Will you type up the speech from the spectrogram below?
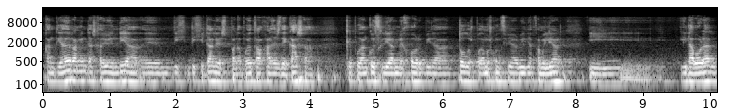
cantidad de herramientas que hay hoy en día digitales para poder trabajar desde casa, que puedan conciliar mejor vida, todos podamos conciliar vida familiar y, y laboral?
